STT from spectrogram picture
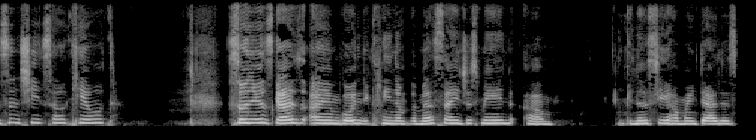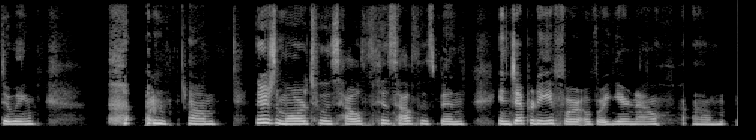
Isn't she so cute? So news guys, I am going to clean up the mess I just made. Um, gonna see how my dad is doing. um, there's more to his health. His health has been in jeopardy for over a year now. Um,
